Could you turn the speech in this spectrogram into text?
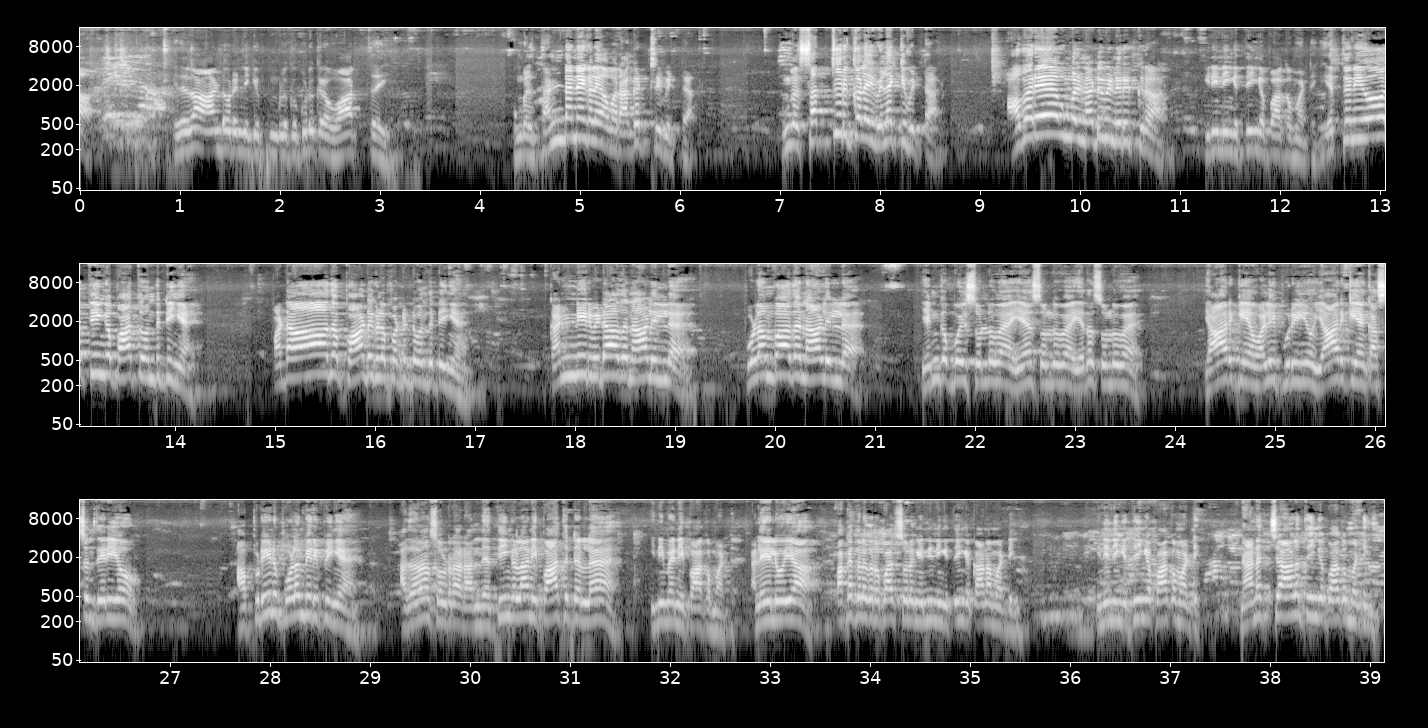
இதுதான் ஆண்டவர் இன்னைக்கு உங்களுக்கு கொடுக்குற வார்த்தை. உங்கள் தண்டனைகளை அவர் அகற்றி விட்டார் உங்கள் சத்துருக்களை விலக்கி விட்டார் அவரே உங்கள் நடுவில் இருக்கிறார். இனி நீங்கள் தீங்க பார்க்க மாட்டீங்க. எத்தனையோ தீங்க பார்த்து வந்துட்டீங்க. படாத பாடுகளை பட்டுட்டு வந்துட்டீங்க. கண்ணீர் விடாத நாள் இல்லை. புலம்பாத நாள் இல்லை. எங்கே போய் சொல்லுவேன்? ஏன் சொல்லுவேன்? எதை சொல்லுவேன்? யாருக்கு என் வழி புரியும்? யாருக்கு என் கஷ்டம் தெரியும்? அப்படின்னு புலம்பிருப்பீங்க அதை தான் சொல்கிறாரு அந்த தீங்கெல்லாம் நீ பார்த்துட்டல இனிமேல் நீ பார்க்க மாட்டேன். அலையலூயா. பக்கத்தில் இருக்கிற பார்த்து சொல்லுங்கள் இனி நீங்கள் தீங்க காண மாட்டீங்க. இனி நீங்கள் தீங்க பார்க்க மாட்டீங்க. நினச்சாலும் தீங்க பார்க்க மாட்டீங்க.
